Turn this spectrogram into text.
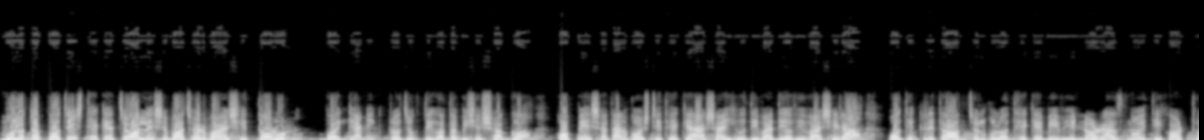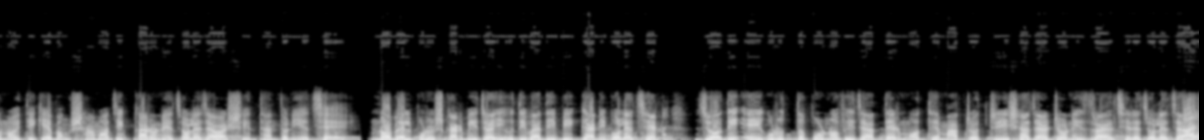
মূলত পঁচিশ থেকে চুয়াল্লিশ বছর বয়সী তরুণ, বৈজ্ঞানিক প্রযুক্তিগত বিশেষজ্ঞ ও পেশাদার গোষ্ঠী থেকে আসা ইহুদিবাদী অভিবাসীরা অধিকৃত অঞ্চলগুলো থেকে বিভিন্ন রাজনৈতিক, অর্থনৈতিক এবং সামাজিক কারণে চলে যাওয়ার সিদ্ধান্ত নিয়েছে। নোবেল পুরস্কার বিজয়ী ইহুদিবাদী বিজ্ঞানী বলেছেন, যদি এই গুরুত্বপূর্ণ অভিজাতদের মধ্যে মাত্র ত্রিশ হাজার জন ইসরায়েল ছেড়ে চলে যায়,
